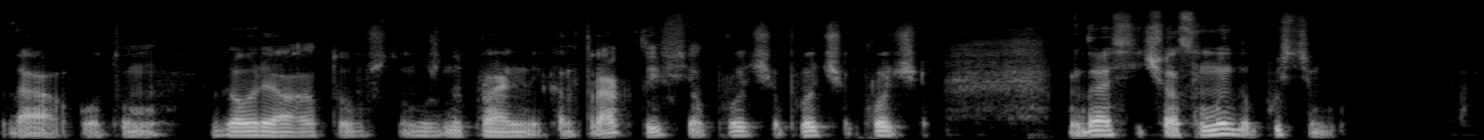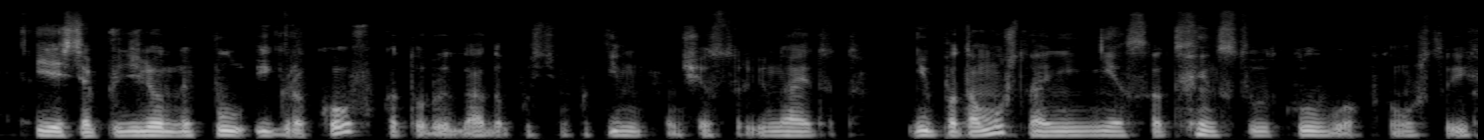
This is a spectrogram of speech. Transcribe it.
да, вот он, говоря о том, что нужны правильные контракты и все прочее, прочее, прочее. Да, сейчас мы, допустим, есть определенный пул игроков, которые, да, допустим, покинут Манчестер Юнайтед не потому, что они не соответствуют клубу, а потому что их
